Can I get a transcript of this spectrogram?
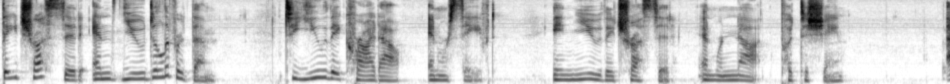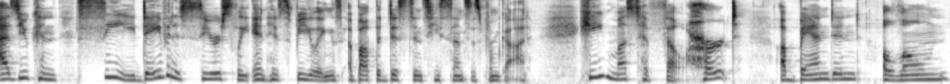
They trusted, and you delivered them. To you, they cried out and were saved. In you, they trusted and were not put to shame. As you can see, David is seriously in his feelings about the distance he senses from God. He must have felt hurt, abandoned, alone,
